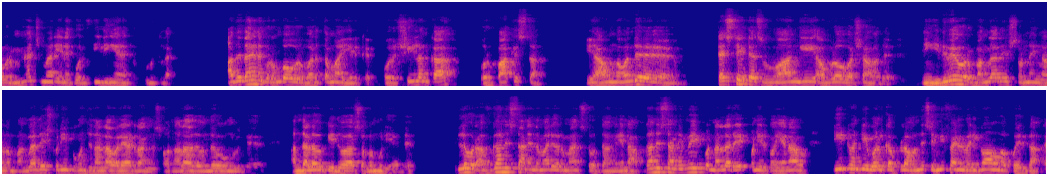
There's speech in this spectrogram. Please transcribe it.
ஒரு மேட்ச் மாதிரி எனக்கு ஒரு ஃபீலிங்கே எனக்கு கொடுக்கல அதுதான் எனக்கு ரொம்ப ஒரு வருத்தமா இருக்கு ஒரு ஸ்ரீலங்கா ஒரு பாகிஸ்தான். ஏ, அவங்க வந்து டெஸ்ட் ஸ்டேட்டஸ் வாங்கி அவ்வளோ வருஷம் ஆகுது. நீங்க இதுவே ஒரு பங்களாதேஷ் சொன்னீங்கனாலும் பங்களாதேஷ் கூட இப்போ கொஞ்சம் நல்லா விளையாடுறாங்க. ஸோ அதனால அது வந்து உங்களுக்கு அந்த அளவுக்கு இதுவா சொல்ல முடியாது. இல்ல ஒரு ஆப்கானிஸ்தான் இந்த மாதிரி ஒரு மேட்ச் தோத்தாங்க. ஏன்னா ஆப்கானிஸ்தானுமே இப்போ நல்லா ரேட் பண்ணியிருக்கோம். ஏன்னா டி டுவெண்ட்டி வேர்ல்ட் கப்ல வந்து செமிஃபைனல் வரைக்கும் அவங்க போயிருக்காங்க.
